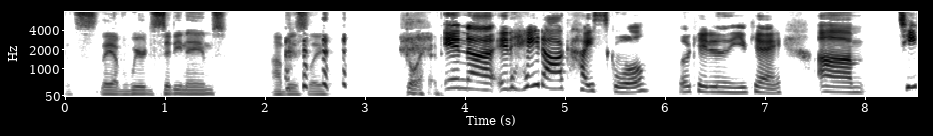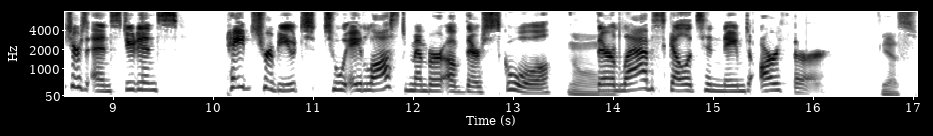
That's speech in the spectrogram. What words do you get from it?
it's they have weird city names. Obviously, go ahead. in uh, in Haydock High School, located in the UK, um, teachers and students paid tribute to a lost member of their school, Oh, their lab skeleton named Arthur. yes,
